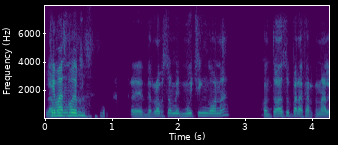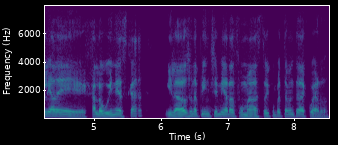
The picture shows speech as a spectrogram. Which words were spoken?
La ¿Qué más podemos? de, de Rob Zombie muy chingona, con toda su parafernalia de Halloweenesca, y la dos es una pinche mierda fumada, estoy completamente de acuerdo.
